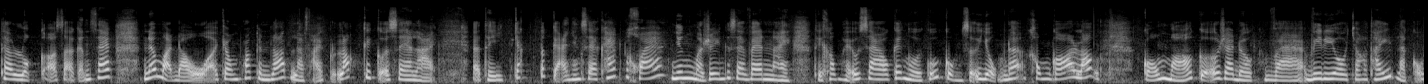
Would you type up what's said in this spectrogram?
theo luật ở sở cảnh sát. Nếu mà đậu ở trong parking lot là phải lock cái cửa xe lại. À, thì chắc tất cả những xe khác nó khóa, nhưng mà riêng cái xe van này thì không hiểu sao cái người cuối cùng sử dụng đó không có lock. Cổ mở cửa ra được và video cho thấy là cổ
